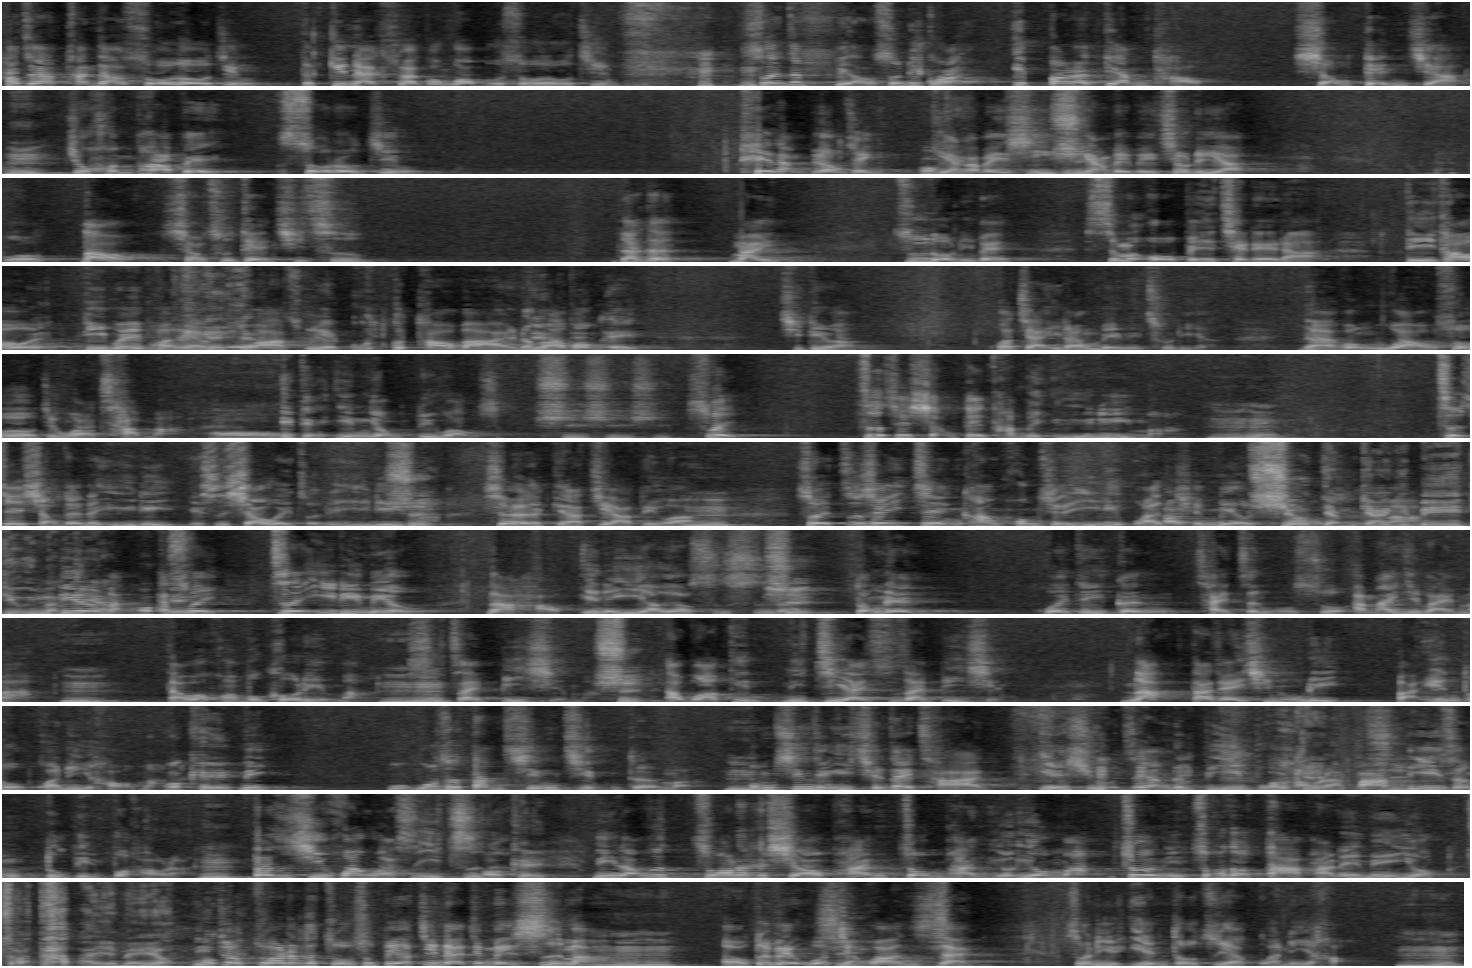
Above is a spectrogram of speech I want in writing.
他只要谈到瘦肉精的进来出来公关不瘦肉精，所以这表示你看一般的店头小店家，嗯，就很怕被瘦肉精。贴上标签，讲个没戏，一点没没处理啊！我到小吃店去吃，那个卖猪肉里面什么欧白切的啦，猪头猪尾盘的，画出的骨骨头吧，那我讲哎，市长啊，我家一人未未处理啊，那讲哇瘦肉精我惨嘛，哦，一点应用对我是是是，所以这些小店他们疑虑嘛，嗯哼，这些小店的余虑也是消费者的余虑嘛，消费者给他价对吧？嗯。所以这些健康风险的疑虑完全没有消除嘛？第二嘛，所以这些疑虑没有，那好，原来医药要实施了。是，当然我得跟蔡政府说，啊，卖几百嘛，嗯，但我款不可怜嘛，是在避险嘛。是，那我紧，你既然是在避险，那大家一起努力把源头管理好嘛。OK，你。我我是当刑警的嘛，我们刑警以前在查案，也许我这样的比喻不好了，把它比喻成毒品不好了。嗯，但是其实方法是一致的。OK，你老是抓那个小盘、中盘有用吗？就是你抓到大盘也没用，抓大盘也没用。你就抓那个走出不要进来就没事嘛。嗯嗯，哦，对不对？我讲话很实在，说你源头只要管理好，嗯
